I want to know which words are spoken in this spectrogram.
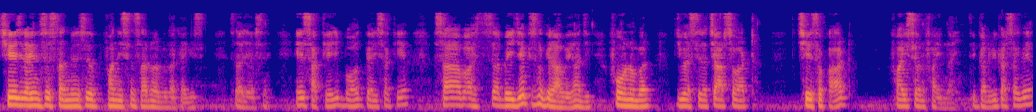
6 ਜੁਲਾਈ 1997 ਨੂੰ ਇਸ ਫਾਨੀ ਸੰਸਾਰ ਨੂੰ ਅਲਵਿਦਾ ਕਹਿ ਗਈ ਸੀ ਸਾਜਾ ਸਿੰਘ ਇਹ ਸਾਖੀ ਹੈ ਜੀ, ਬਹੁਤ ਪਿਆਰੀ ਸਾਖੀ ਹੈ। ਸਾਹਿਬ ਵੀ ਜੇ ਕਿਸ ਨੂੰ ਗਿਰਾ ਹੋਵੇ ਹਾਂਜੀ, phone number U S A ਦਾ 408 661 5759 ਤੇ ਗੱਲ ਵੀ ਕਰ ਸਕਦੇ ਆ।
